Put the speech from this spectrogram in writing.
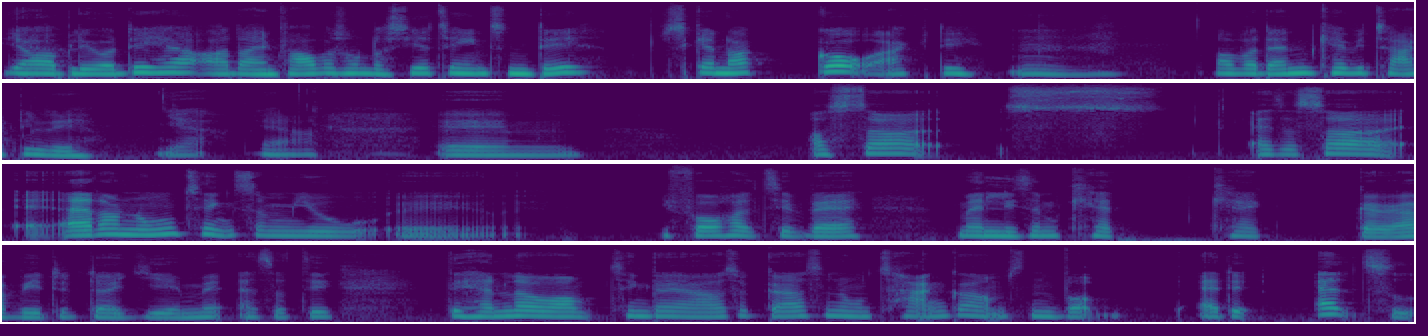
jeg oplever det her, og der er en fagperson, der siger til en sådan, det skal nok gå-agtigt, Mm. og hvordan kan vi takle det? Ja. Ja. Øhm, og så, altså så er der nogle ting, som jo øh, i forhold til, hvad man ligesom kan, kan gøre ved det derhjemme. Altså det, det handler jo om, tænker jeg også, at gøre sig nogle tanker om, sådan, hvor, er det altid,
